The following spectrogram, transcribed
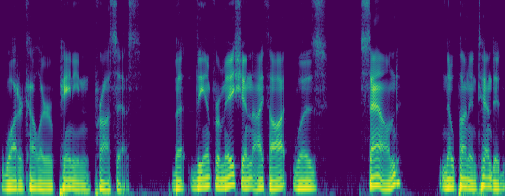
watercolor painting process. But the information I thought was sound, no pun intended,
